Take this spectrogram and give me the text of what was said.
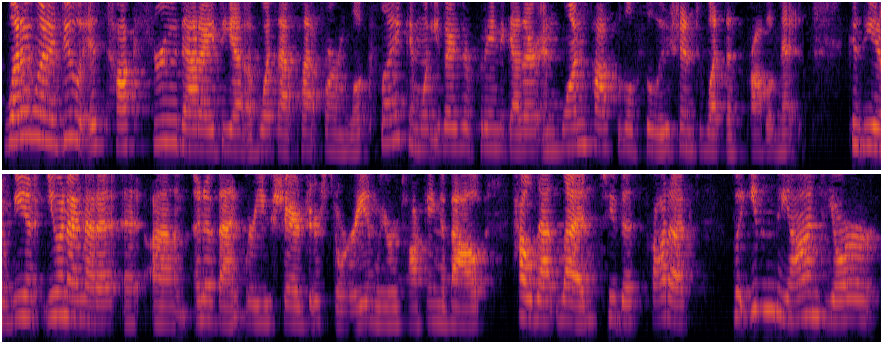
what I want to do is talk through that idea of what that platform looks like and what you guys are putting together and one possible solution to what this problem is. Because you know, we, you and I met at, um, an event where you shared your story, and we were talking about how that led to this product but even beyond your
